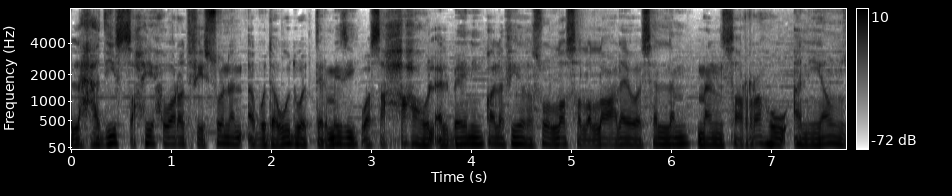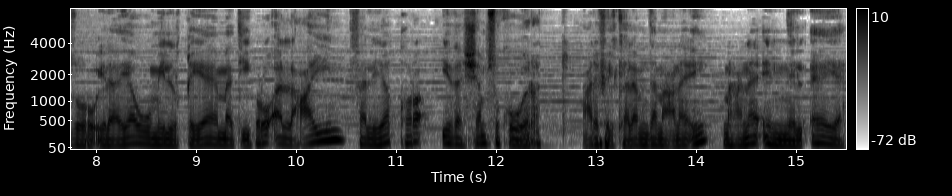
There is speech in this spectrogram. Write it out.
لحديث صحيح ورد في سنن أبو داود والترمذي وصححه الألباني. قال فيه رسول الله صلى الله عليه وسلم من سره أن ينظر إلى يوم القيامة رؤى العين فليقرأ إذا الشمس كورت. عارف الكلام ده معناه إيه؟ معناه إن الآية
